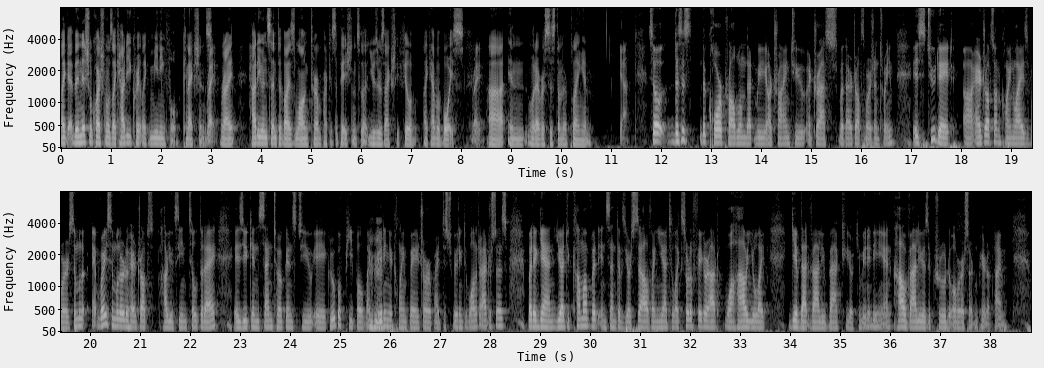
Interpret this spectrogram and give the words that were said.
like the initial question was like, how do you create like meaningful connections? Right. Right. How do you incentivize long-term participation so that users actually feel like have a voice Right. uh, in whatever system they're playing in? So this is the core problem that we are trying to address with airdrops version 3 is to date uh, airdrops on Coinvise were similar eh, very similar to airdrops how you've seen till today is you can send tokens to a group of people by Mhm. creating a claim page or by distributing to wallet addresses but again you had to come up with incentives yourself and you had to like sort of figure out wha- how you like give that value back to your community and how value is accrued over a certain period of time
